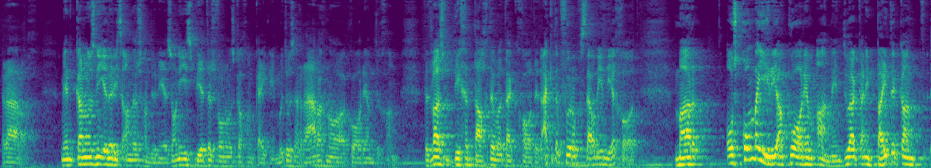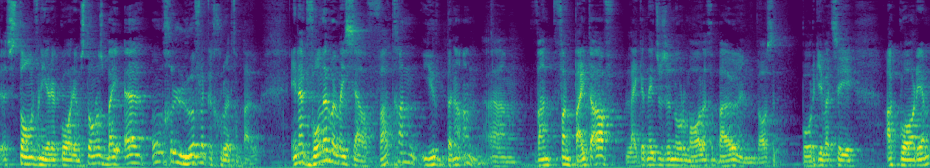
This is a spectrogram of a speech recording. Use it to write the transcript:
rarig. Men kan ons nie eerder iets anders gaan doen nie. Is daar nie iets beters waarna ons kan gaan kyk nie? Moet ons regtig na 'n akwarium toe gaan? Dit was die gedagte wat ek gehad het. Ek het 'n vooropgestelde idee gehad. Maar Ons kom by hierdie akwarium aan en toe ek aan die buitekant eh, staan van hierdie akwarium, staan ons by 'n ongelooflike groot gebou. En ek wonder by myself, wat gaan hier binne aan? Ehm um, want van buite af lyk dit net soos 'n normale gebou en daar's 'n bordjie wat sê akwarium.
